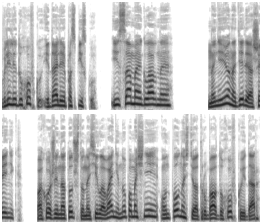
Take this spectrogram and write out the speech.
влили духовку и далее по списку. И самое главное, на нее надели ошейник, похожий на тот, что носила Ваня, но помощнее, он полностью отрубал духовку и дар.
